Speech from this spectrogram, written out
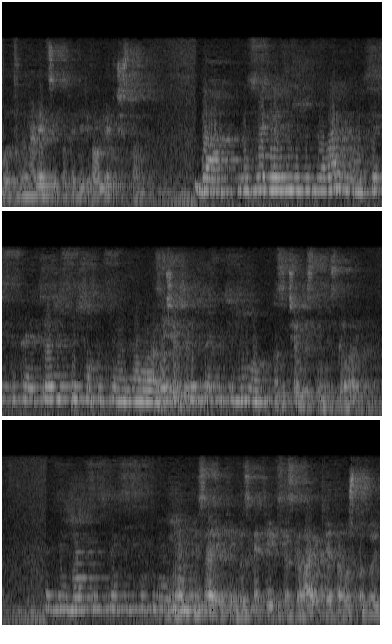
Вот вы на лекции походили, вам легче стало? Да, но сегодня я уже разговаривала, сердце такая тяжесть пришла после разговора. А зачем вы- тяжело. А зачем вы с ним разговариваете? Поддержаться, спросить, как меня Нет, не за этим. Вы захотели разговаривать для того, чтобы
